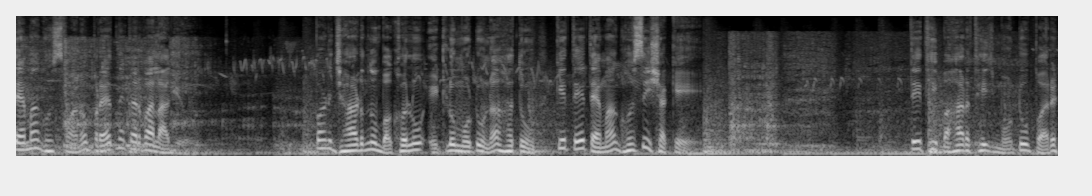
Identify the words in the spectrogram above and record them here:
તેમાં ઘૂસવાનો પ્રયત્ન કરવા લાગ્યો. પણ ઝાડનું બખોલું એટલું મોટું ન હતું કે તે તેમાં ઘૂસી શકે. તેથી બહારથી જ મોટું પર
